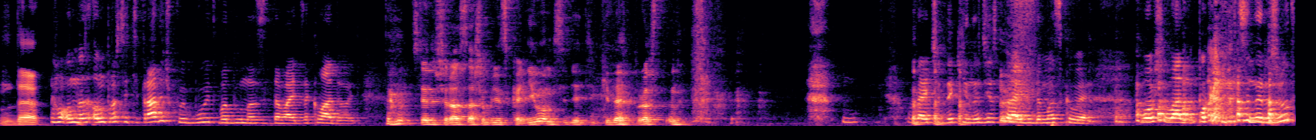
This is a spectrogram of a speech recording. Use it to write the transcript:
Да? Он, он просто тетрадочку и будет в аду нас сдавать, закладывать. В следующий раз Саша будет с кадилом сидеть и кидать просто. Удачи докинуть из Праги до Москвы. В общем, ладно, пока пацаны ржут.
